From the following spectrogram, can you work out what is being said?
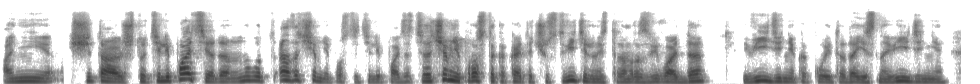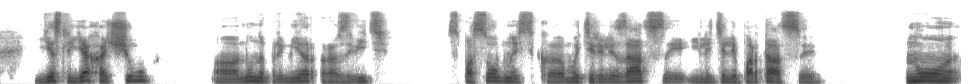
они считают, что телепатия, да, ну вот, а зачем мне просто телепатия? Зачем мне просто какая-то чувствительность там развивать, да, видение какое-то, да, ясновидение, если я хочу, а, ну, например, развить способность к материализации или телепортации. Но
